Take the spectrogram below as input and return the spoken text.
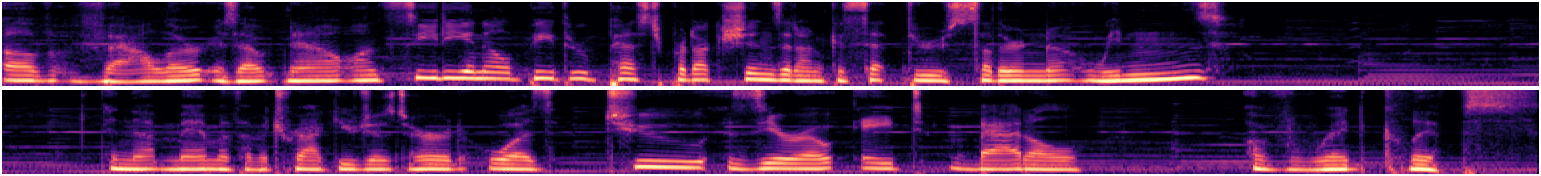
of Valor, is out now on CD and LP through Pest Productions and on cassette through Southern Winds. And that mammoth of a track you just heard was 208 Battle of Red Cliffs.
